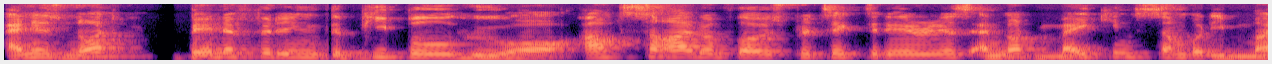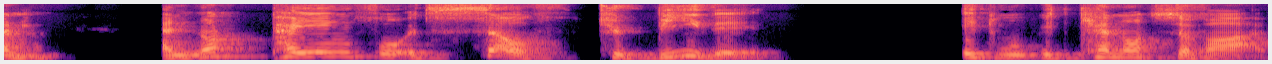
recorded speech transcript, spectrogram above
and is not benefiting the people who are outside of those protected areas and not making somebody money and not paying for itself to be there it it cannot survive.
